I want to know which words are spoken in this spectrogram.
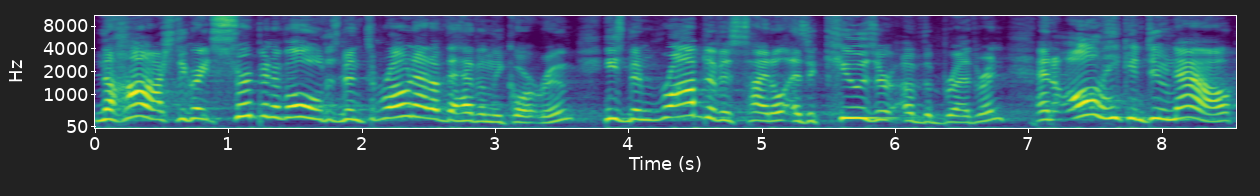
Nahash, the great serpent of old, has been thrown out of the heavenly courtroom. He's been robbed of his title as accuser of the brethren, and all he can do now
